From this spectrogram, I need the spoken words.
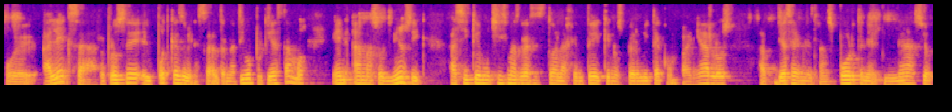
o eh, Alexa, reproduce el podcast de Bienestar Alternativo porque ya estamos en Amazon Music. Así que muchísimas gracias a toda la gente que nos permite acompañarlos, ya sea en el transporte, en el gimnasio,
